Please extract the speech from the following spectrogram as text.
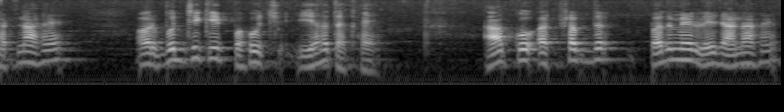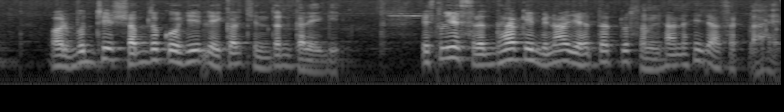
हटना है और बुद्धि की पहुँच यह तक है। आपको अशब्द पद में ले जाना है और बुद्धि शब्द को ही लेकर चिंतन करेगी। इसलिए श्रद्धा के बिना यह तत्व समझा नहीं जा सकता है।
